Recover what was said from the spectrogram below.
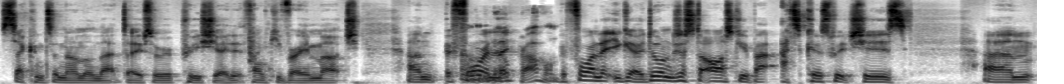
second to none on that, Dave. So we appreciate it. Thank you very much. And before oh, I no let, problem. before I let you go, I want just to ask you about Atticus, which is um,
